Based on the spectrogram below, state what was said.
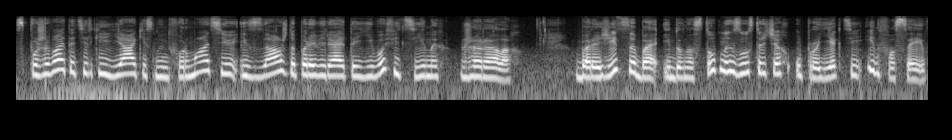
Споживайте тільки якісну інформацію і завжди перевіряйте її в офіційних джерелах. Бережіть себе і до наступних зустрічей у проєкті InfoSafe.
